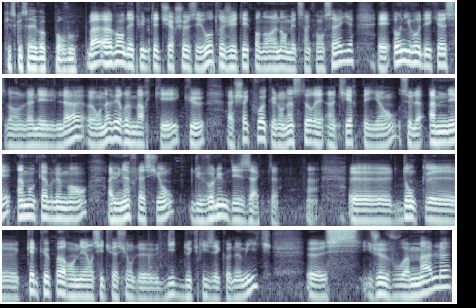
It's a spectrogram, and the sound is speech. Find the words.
Qu'est-ce que ça évoque pour vous? Bah, Avant d'être une tête chercheuse et autres, j'ai été pendant un an médecin conseil. Et au niveau des caisses, dans l'année-là, euh, on avait remarqué que à chaque fois que l'on instaurait un tiers payant, cela amenait immanquablement à une inflation du volume des actes. Euh, donc, euh, quelque part, on est en situation dite de crise économique. Euh, je vois mal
